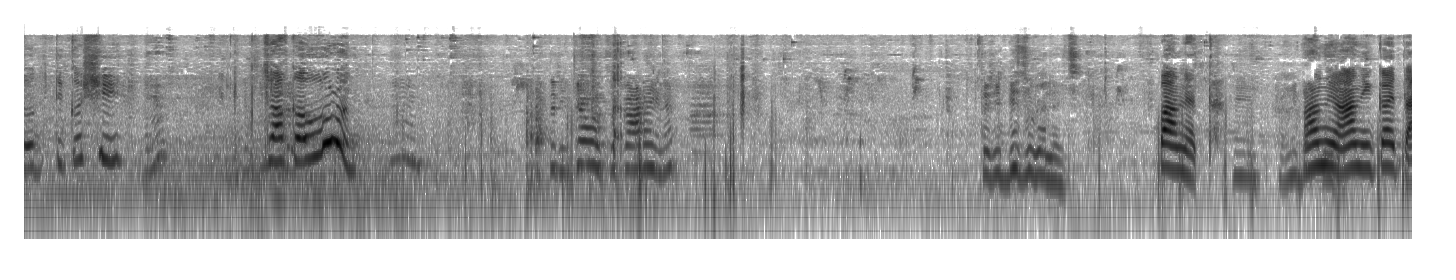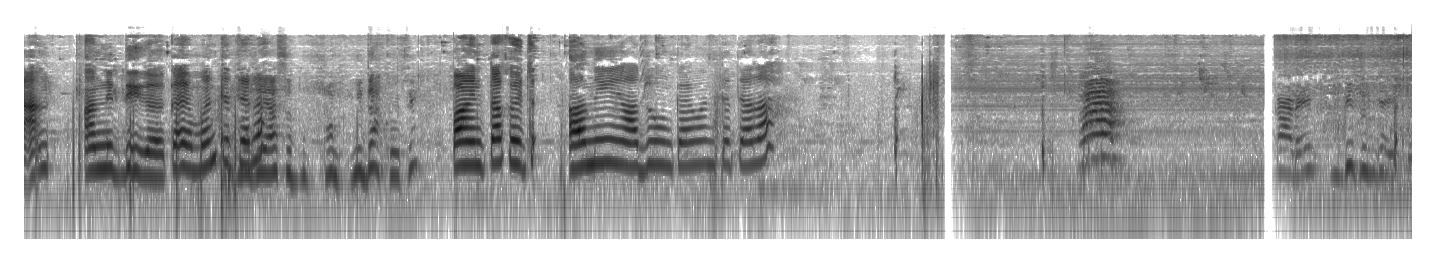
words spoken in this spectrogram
ती कशी? चाकावरून? तरी गव्हाचं काढ आहे ना? तरी भिजू घालायची. पाण्यात. आणि आणि आणि काय तर आण- आणि ती काय म्हणते त्याला? असं थांब, मी दाखवते. पाणी टाकायचं. आणि अजून काय म्हणते त्याला? काढ आहे भिजून घ्यायचं.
